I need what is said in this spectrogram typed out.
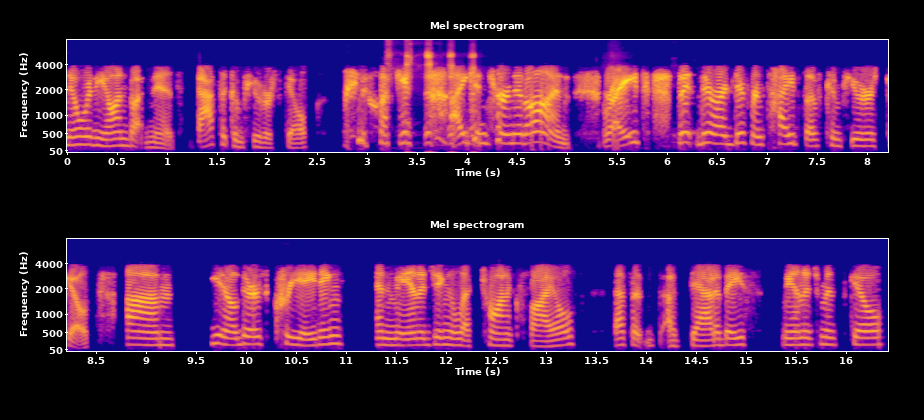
know where the on button is. That's a computer skill. I, can, I can turn it on, right? But there are different types of computer skills. Um, you know, there's creating and managing electronic files. That's a, a database management skill.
